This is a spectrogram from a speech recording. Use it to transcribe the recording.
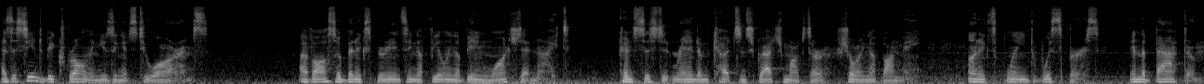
as it seemed to be crawling using its two arms. I've also been experiencing a feeling of being watched at night. Consistent random cuts and scratch marks are showing up on me. Unexplained whispers, and the bathroom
